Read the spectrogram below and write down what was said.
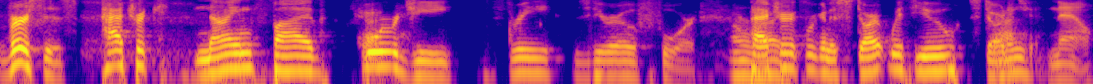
versus Patrick, 954G304. All right. Patrick, we're going to start with you starting Gotcha. now.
